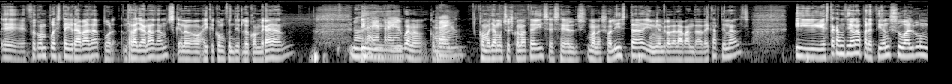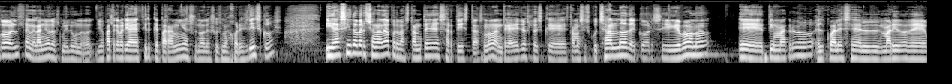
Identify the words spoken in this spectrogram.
eh, fue compuesta y grabada por Ryan Adams, que no hay que confundirlo con Brian. No, y Ryan, Ryan. bueno, como, Ryan. como ya muchos conocéis, es el bueno, solista y miembro de la banda de Cardinals. Y esta canción apareció en su álbum Golf en el año 2001. Yo me atrevería a decir que para mí es uno de sus mejores discos y ha sido versionada por bastantes artistas, ¿no? entre ellos los que estamos escuchando, de Corsi y Bono, eh, Tim McGraw, el cual es el marido de,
